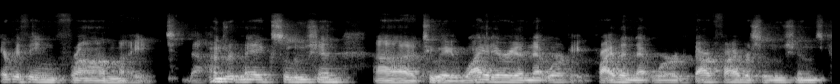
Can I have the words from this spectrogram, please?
everything from a 100 meg solution uh, to a wide area network, a private network, dark fiber solutions,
